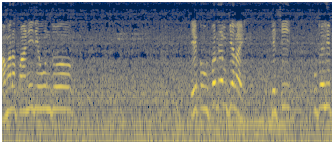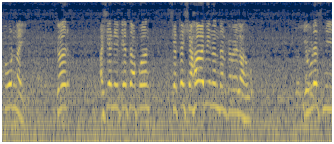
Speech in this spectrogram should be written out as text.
आम्हाला पाणी देऊन जो एक उपक्रम केलाय त्याची कुठेही तोड नाही. तर अशा नेत्याचं आपण शतशहा अभिनंदन करायला हवं. एवढंच मी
